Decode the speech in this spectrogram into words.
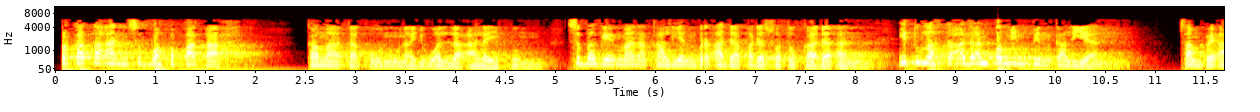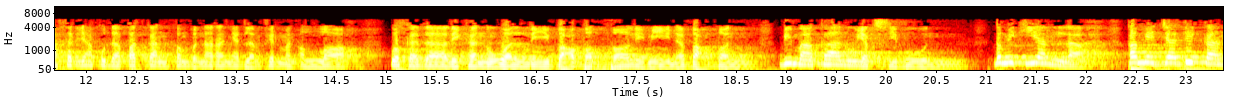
Perkataan sebuah pepatah kama takununa yuwalla alaikum. Sebagaimana kalian berada pada suatu keadaan itulah keadaan pemimpin kalian. Sampai akhirnya aku dapatkan pembenarannya dalam firman Allah. Wa kadzalika nuwalli ba'dadh-dhalimin ba'dan bima kanu yaksibun. Demikianlah kami jadikan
